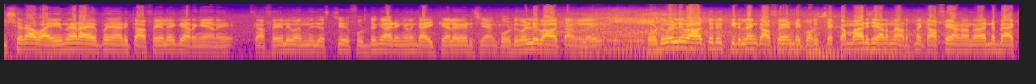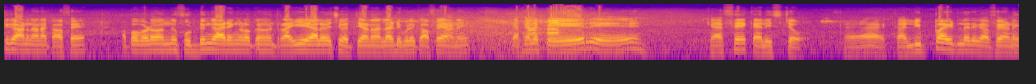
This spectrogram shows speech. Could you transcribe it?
ഈശ്വര വൈകുന്നേരം ആയപ്പോൾ ഞാൻ ഒരു കഫേയിലേക്ക് ഇറങ്ങിയാണ്. കഫേയിൽ വന്ന് ജസ്റ്റ് ഫുഡും കാര്യങ്ങളും കഴിക്കാലോ വരച്ച് ഞാൻ കൊടുവള്ളി ഭാഗത്താണുള്ളത്. കൊടുവള്ളി ഭാഗത്തൊരു കിടിലൻ കഫേ ഉണ്ട് കുറച്ച് ചെക്കന്മാർ ചേർന്ന് നടത്തുന്ന കഫേയാണ്. അതിന്റെ ബാക്ക് കാണുന്നതാണ് കഫേ. അപ്പോൾ ഇവിടെ വന്ന് ഫുഡും കാര്യങ്ങളൊക്കെ ഒന്ന് ട്രൈ ചെയ്യാലോ വെച്ച് എത്തിയാണ് നല്ല അടിപൊളി കഫേയാണ്. കഫേന്റെ പേര് കഫേ കലിസ്റ്റോ. കലിപ്പായിട്ടുള്ളൊരു കഫേയാണ്.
